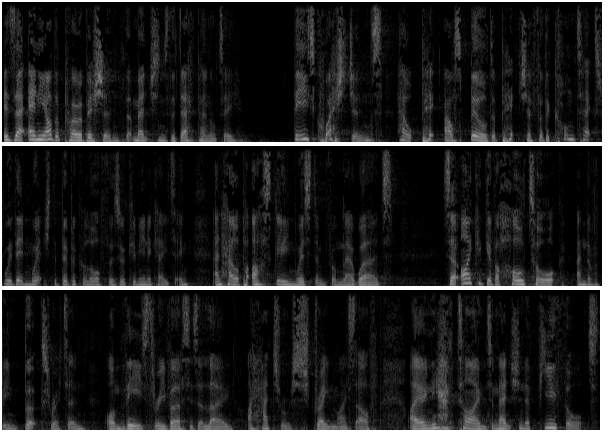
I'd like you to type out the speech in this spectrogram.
Is there any other prohibition that mentions the death penalty? These questions help pick us build a picture for the context within which the biblical authors were communicating and help us glean wisdom from their words. So I could give a whole talk and there have been books written on these three verses alone. I had to restrain myself. I only have time to mention a few thoughts.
